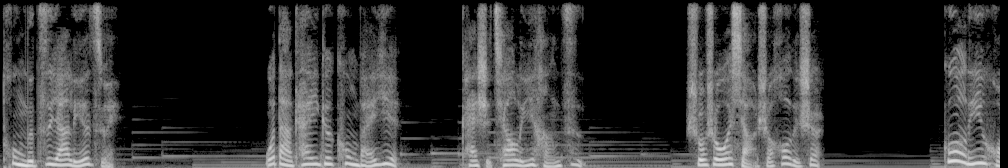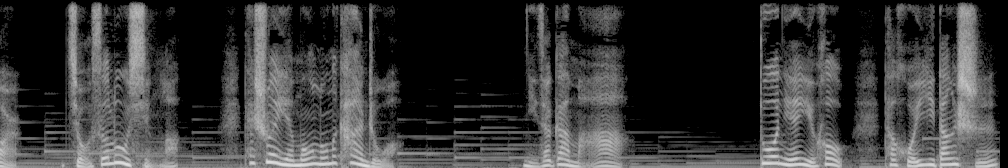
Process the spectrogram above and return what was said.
痛得龇牙咧嘴。我打开一个空白页，开始敲了一行字，说说我小时候的事儿。过了一会儿，九色鹿醒了，他睡眼朦胧地看着我：“你在干嘛？”多年以后，他回忆当时，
